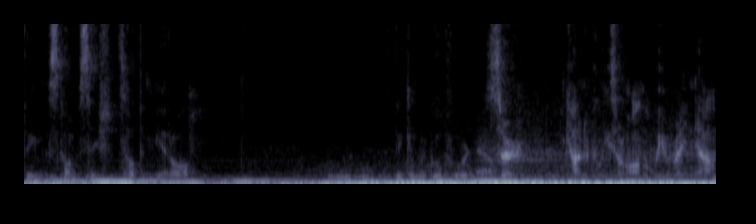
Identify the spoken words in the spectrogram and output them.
think this conversation's helping me at all. I think I'm gonna go for it now. Sir, the county police are on the way right now.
